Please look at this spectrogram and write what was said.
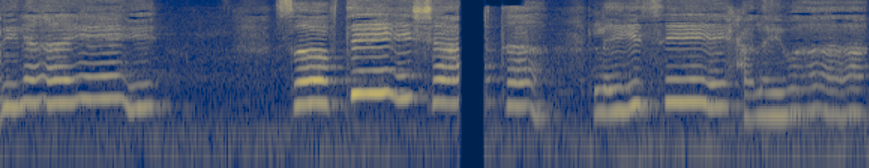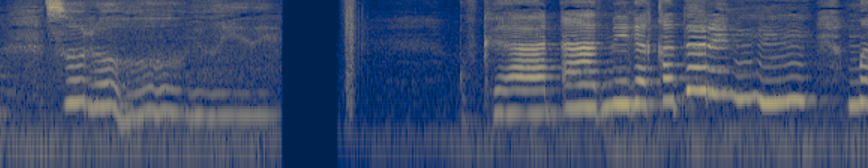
dilaayay sooftii shaarta laysiiyey xalay surooyoyde qofkaan aadmiga qadarin ma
